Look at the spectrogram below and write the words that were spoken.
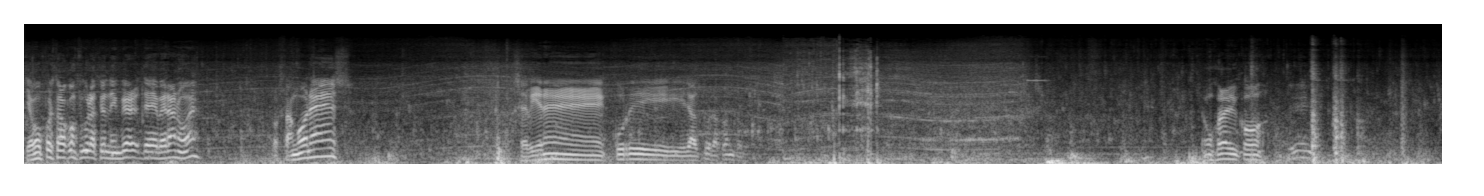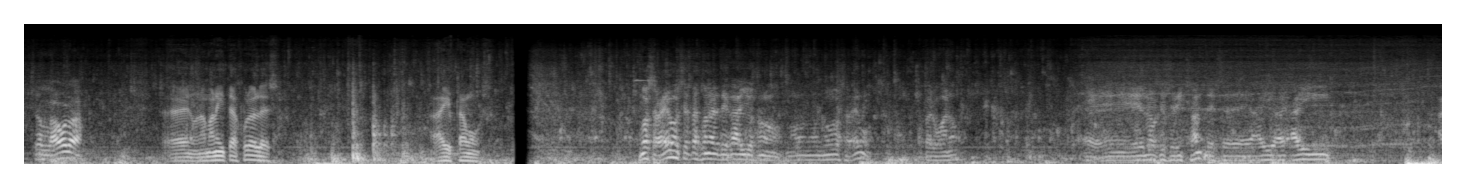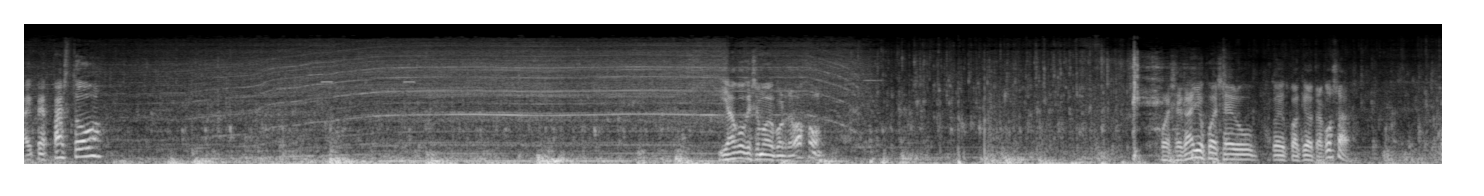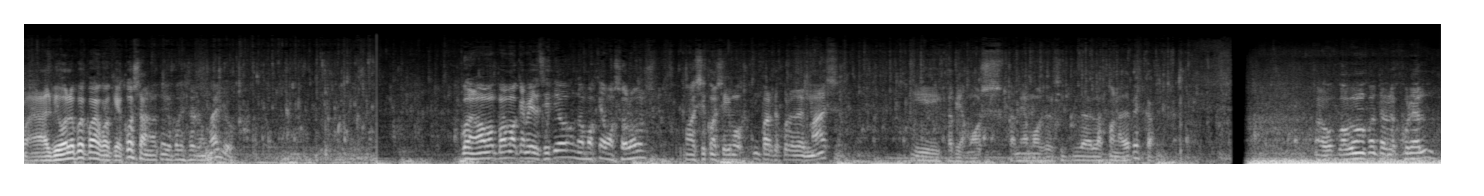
Ya hemos puesto la configuración de, de verano, ¿eh? Los tangones. Se viene curry de altura pronto. Vamos con es la hora. En una manita de jureles. Ahí estamos. No sabemos si esta zona es de gallos o no, no, no, lo sabemos. Pero bueno, eh, es lo que os he dicho antes. eh, hay, hay, hay, pez pasto. Y algo que se mueve por debajo. Puede ser gallo, puede ser puede cualquier otra cosa. Al vivo le puede poner cualquier cosa, no tiene por qué ser un gallo. Bueno, vamos, a cambiar de sitio, nos quedamos solos. Vamos a ver si conseguimos un par de juegos más y cambiamos, cambiamos el la, zona de pesca. Bueno, volvemos a encontrar el jurel.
